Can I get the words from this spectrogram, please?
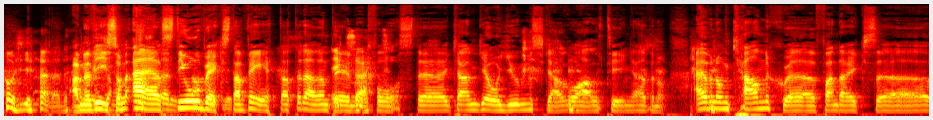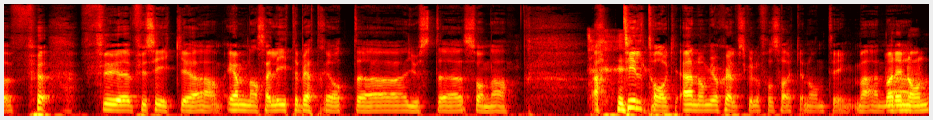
och göra det. Ja men vi som är storväxta vet att det där inte Exakt. är något för oss. Det kan gå ljumskar och allting. Även om, även om kanske van Dijks fysik ämnar sig lite bättre åt just sådana tilltag än om jag själv skulle försöka någonting. Men, var, det någon,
